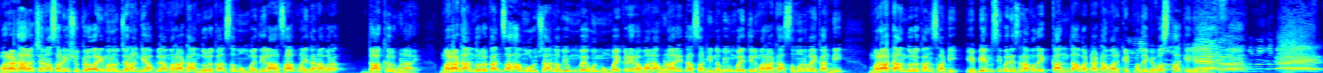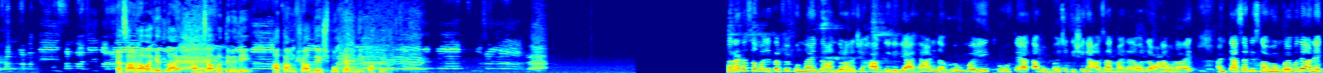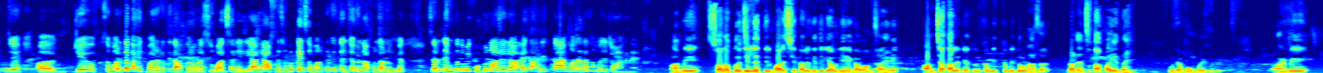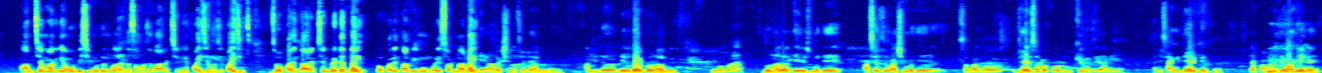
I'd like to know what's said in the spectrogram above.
मराठा आरक्षणासाठी शुक्रवारी मनोज जरांगे आपल्या मराठा आंदोलकांसह मुंबईतील आझाद मैदानावर दाखल होणार आहे. मराठा आंदोलकांचा हा मोर्चा नवी मुंबईहून मुंबईकडे रवाना होणार आहे. त्यासाठी नवी मुंबईतील मराठा समन्वयकांनी मराठा आंदोलकांसाठी एपीएमसी परिसरामध्ये कांदा बटाटा मार्केटमध्ये व्यवस्था केलेली आहे. याचा आढावा घेतलाय आमच्या प्रतिनिधी आकांक्षा देशमुख यांनी पाहूया. मराठा समाजातर्फे पुन्हा एकदा आंदोलनाची हाक दिलेली आहे आणि नवी मुंबई थ्रू ते आता मुंबईच्या दिशेने आझाद मैदानावर रवाना होणार आहेत. आणि त्यासाठीच नवी मुंबईमध्ये अनेक जे जे समर्थक आहेत मराठा ते दाखल होण्यास सुरुवात झालेली आहे. आपल्यासोबत काही समर्थक आहेत त्यांच्याकडनं आपण जाणून घेऊयात. सर नेमकं तुम्ही कुठून आलेला आहेत आणि काय मराठा समाजाच्या मागण्या आहेत? आम्ही सोलापूर जिल्ह्यातील बार्शी तालुक्यातील यावली हे गाव आमचं आहे. आमच्या तालुक्यातून कमीत कमी दोन हजार गाड्यांचा तापा येत आहे उद्या मुंबईमध्ये. आम्ही आमच्या मागण्या ओबीसी मधून मराठा समाजाला आरक्षण हे पाहिजे म्हणजे पाहिजेच. जोपर्यंत आरक्षण भेटत नाही तोपर्यंत आम्ही मुंबई सोडणार नाही. आरक्षणासाठी आलेलो आहे. आम्ही जो निर्धार करून आलोय की बाबा दोन हजार तेवीसमध्ये असेच वाशिममध्ये सभा हो, जाहीर सभा करून मुख्यमंत्री आणि त्यांनी सांगित जाहीर केलं त्याप्रमाणे ते वागलेले आहेत.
